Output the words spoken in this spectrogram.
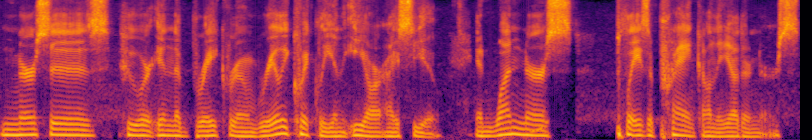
nurses who are in the break room really quickly in the ER ICU, and one nurse plays a prank on the other nurse.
